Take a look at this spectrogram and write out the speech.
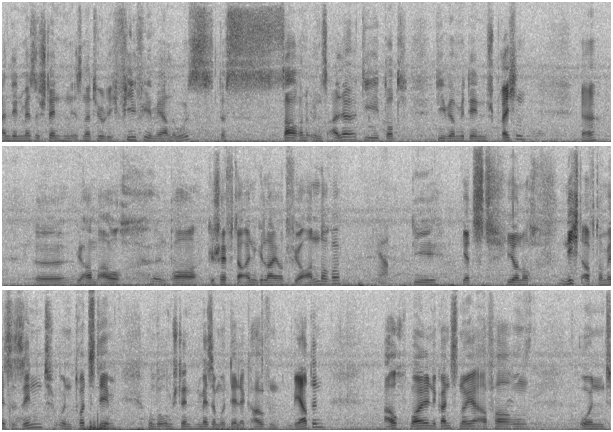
An den Messeständen ist natürlich viel, viel mehr los. Das sagen uns alle, die dort, die wir mit denen sprechen. Ja. Äh, wir haben auch ein paar Geschäfte angeleiert für andere. Ja. die jetzt hier noch nicht auf der Messe sind und trotzdem unter Umständen Messemodelle kaufen werden. Auch mal eine ganz neue Erfahrung. Und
